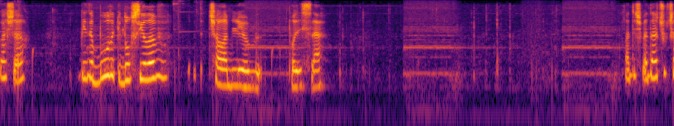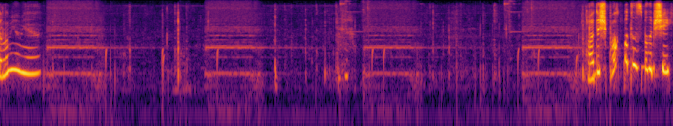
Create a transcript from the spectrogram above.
Başla. Bir de buradaki dosyaları çalabiliyor polisler. Hadi ben daha çok çalamıyorum ya. Hadi şu bakmadınız bana bir şey.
